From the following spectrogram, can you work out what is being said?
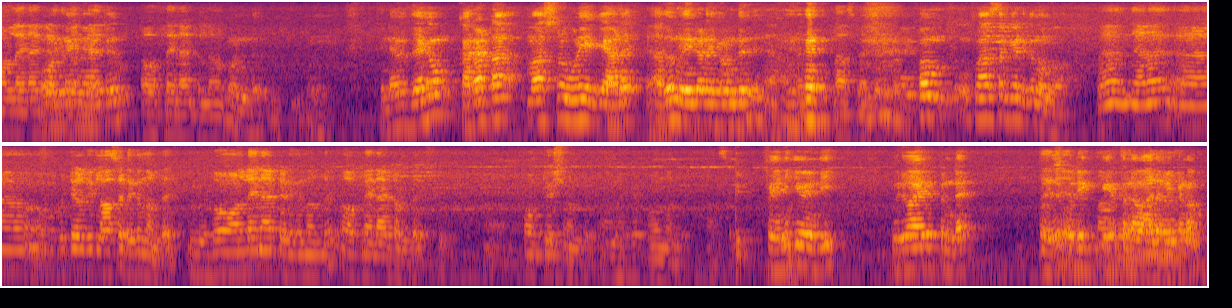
ഓൺലൈനായിട്ട് ഓൺലൈനായിട്ട് ഓഫ്ലൈൻ ആയിട്ടെല്ലാം ഉണ്ട്. പിന്നെ അദ്ദേഹം കരാട്ട മാസ്റ്റർ കൂടിയൊക്കെയാണ് അതും ഇതിന്റെ ഇടയ്ക്ക് ഉണ്ട്. ക്ലാസ് വേണ്ടി ഇപ്പം ക്ലാസ് ഒക്കെ എടുക്കുന്നുണ്ടോ ഞാൻ കുട്ടികൾക്ക് ക്ലാസ് എടുക്കുന്നുണ്ട്. ഇപ്പോൾ ഓൺലൈനായിട്ട് എടുക്കുന്നുണ്ട് ഓഫ്ലൈനായിട്ടുണ്ട് ഹോം ട്യൂഷൻ ഉണ്ട് അങ്ങനെയൊക്കെ പോകുന്നുണ്ട്. ഇപ്പം എനിക്ക് വേണ്ടി ഗുരുവായൂരപ്പന്റെ ഒരു. കീർത്തനം ആലപിക്കണം.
